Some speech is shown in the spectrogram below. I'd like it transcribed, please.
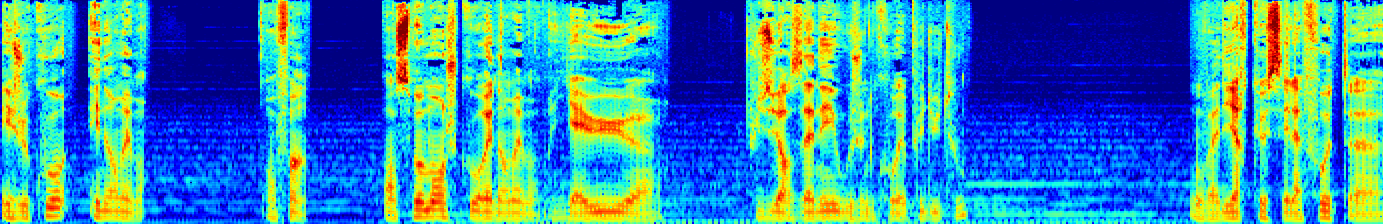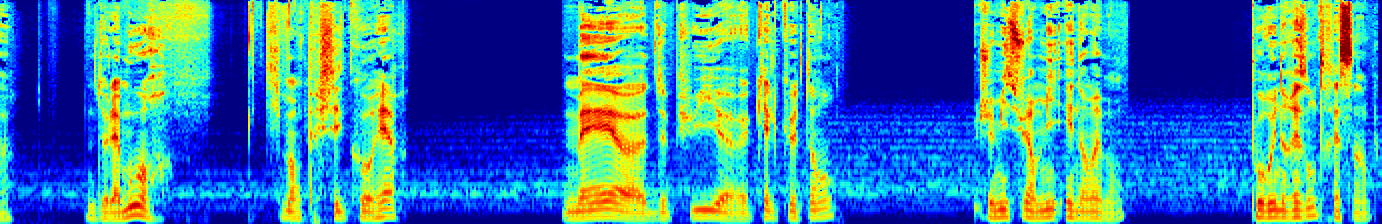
Et je cours énormément. Enfin, en ce moment, je cours énormément. Il y a eu euh, plusieurs années où je ne courais plus du tout. On va dire que c'est la faute euh, de l'amour qui m'a empêché de courir. Mais euh, depuis quelques temps, je m'y suis remis énormément. Pour une raison très simple.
